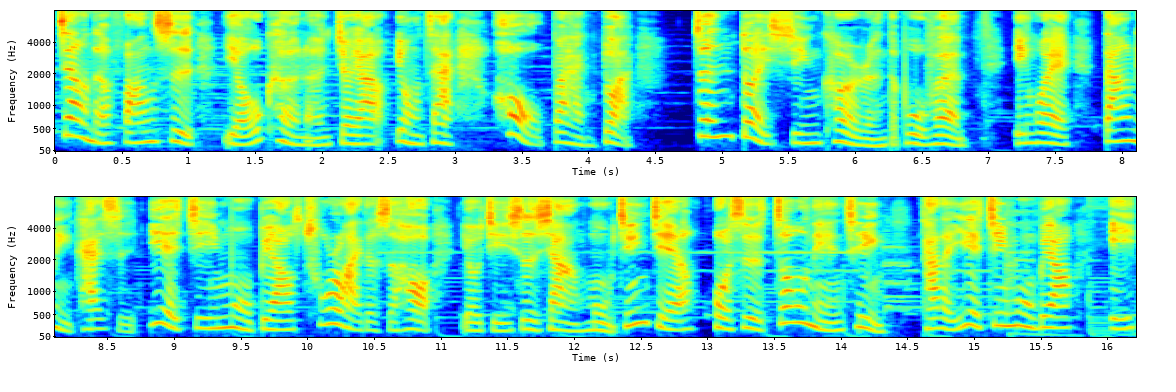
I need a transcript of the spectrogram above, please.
这样的方式有可能就要用在后半段。针对新客人的部分，因为当你开始业绩目标出来的时候，尤其是像母亲节或是周年庆，它的业绩目标一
